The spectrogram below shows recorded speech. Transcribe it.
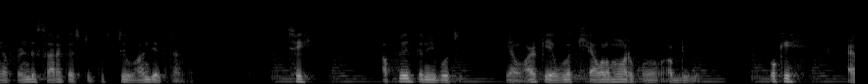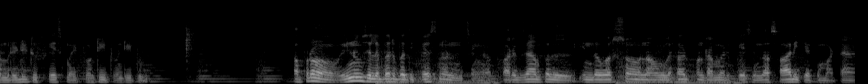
என் ஃப்ரெண்டு சரக்கடிச்சிட்டு குடிச்சிட்டு வாந்தி எடுத்துட்டாங்க. சரி அப்படியே தெரிஞ்சு போச்சு. என் வாழ்க்கை எவ்வளோ கேவலமாக இருக்கும் அப்படின்னு. Okay I am ready to face my twenty twenty two அப்புறம் இன்னும் சில பேர் பற்றி பேசணும்னு நினச்சேங்க. ஃபார் எக்ஸாம்பிள் இந்த வருஷம் நான் உங்களை ஹர்ட் பண்ணுற மாதிரி பேசியிருந்தா சாரி கேட்க மாட்டேன்.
